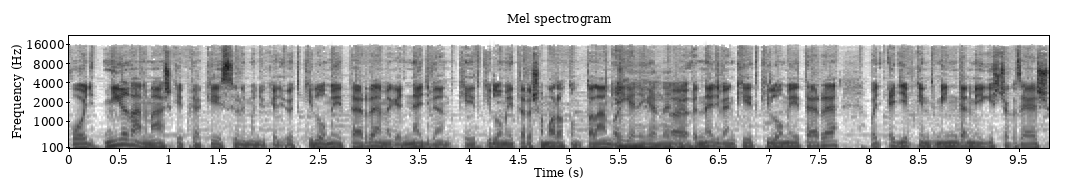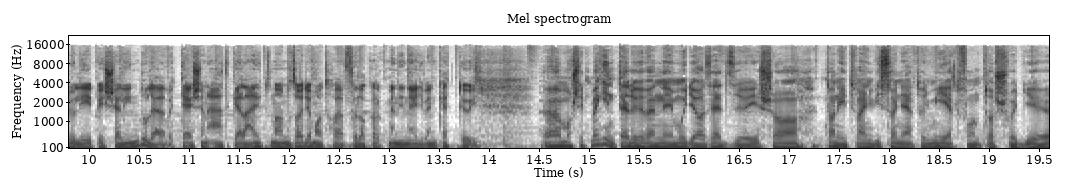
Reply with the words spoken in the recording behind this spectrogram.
hogy nyilván másképp kell készülni mondjuk egy 5 kilométerre, meg egy 42 kilométeres a maraton talán, vagy igen, igen, 40. 42 kilométerre, vagy egyébként minden mégiscsak az első lépéssel indul el, vagy teljesen át kell állítanom az agyamat, ha föl akarok menni 42-ig? Most itt megint elővenném ugye az edző és a tanítvány viszonyát, hogy miért fontos, hogy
